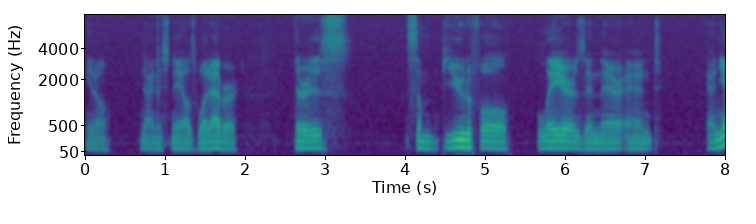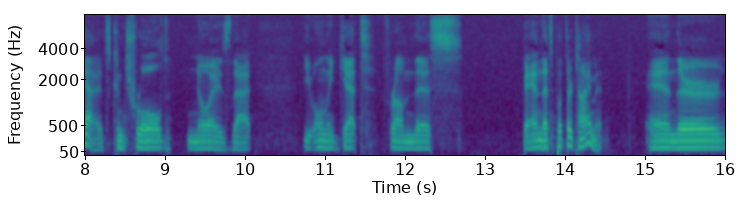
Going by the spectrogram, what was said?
you know, Nine Inch Nails, whatever, there is some beautiful layers in there, and and yeah, it's controlled noise that you only get from this band that's put their time in, and they're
